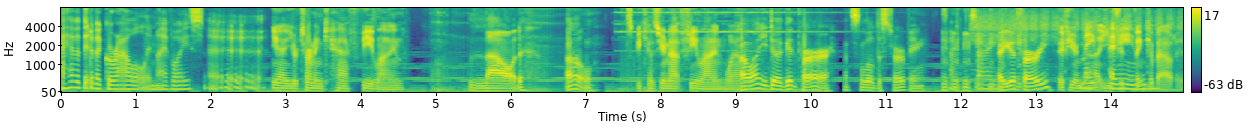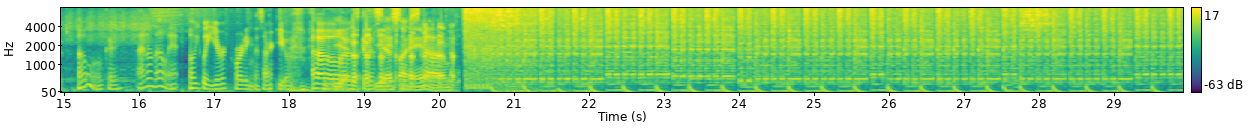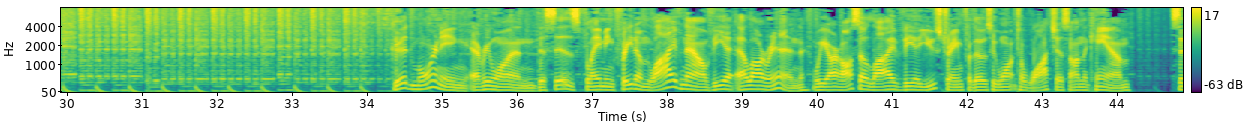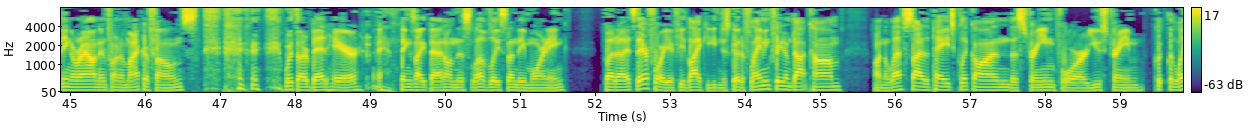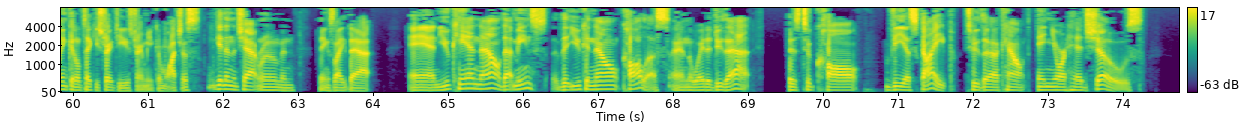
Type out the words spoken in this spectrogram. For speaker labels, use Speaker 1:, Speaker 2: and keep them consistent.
Speaker 1: I have a bit of a growl in my voice. Uh,
Speaker 2: Yeah, you're turning calf feline.
Speaker 3: Loud. Oh.
Speaker 2: It's because you're not feline well.
Speaker 3: Oh, well, you do a good purr. That's a little disturbing.
Speaker 1: so- sorry.
Speaker 3: Are you a furry?
Speaker 2: If you're
Speaker 1: Maybe-
Speaker 2: not, you
Speaker 1: I
Speaker 2: should
Speaker 1: mean-
Speaker 2: think about it.
Speaker 1: Oh, okay. I don't know. Oh, wait, you're recording this, aren't you? Oh, I was gonna say
Speaker 3: yes,
Speaker 1: some
Speaker 3: I am. Good morning, everyone. This is Flaming Freedom live now via LRN. We are also live via Ustream for those who want to watch us on the cam, sitting around in front of microphones with our bed hair and things like that on this lovely Sunday morning. But uh, it's there for you if you'd like. You can just go to flamingfreedom.com. On the left side of the page, click on the stream for Ustream. Click the link, it'll take you straight to Ustream. You can watch us, get in the chat room and things like that. And you can now, that means that you can now call us. And the way to do that is to call via Skype to the account in your head shows.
